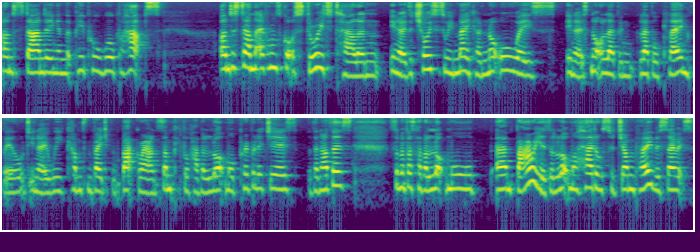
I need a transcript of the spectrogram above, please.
understanding and that people will perhaps understand that everyone's got a story to tell. And you know the choices we make are not always you know it's not a level, level playing field. You know we come from very different backgrounds. Some people have a lot more privileges than others. Some of us have a lot more um, barriers a lot more hurdles to jump over. So it's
